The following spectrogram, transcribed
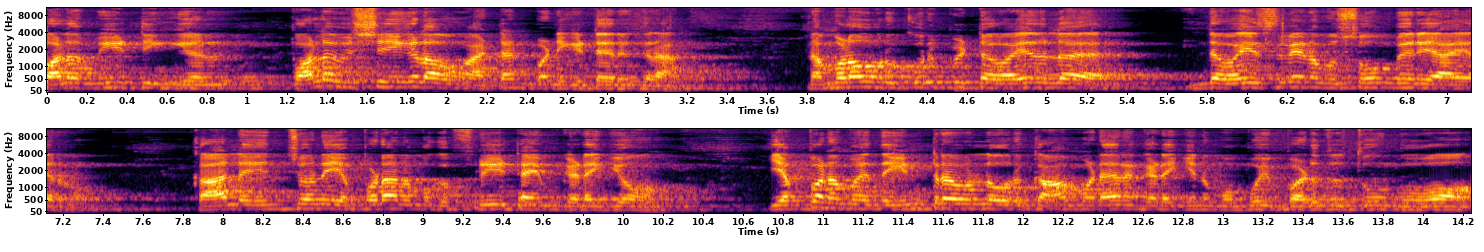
பல மீட்டிங்கள் பல விஷயங்களை அவங்க அட்டன் பண்ணிக்கிட்டே இருக்கிறாங்க. நம்மளாம் ஒரு குறிப்பிட்ட வயதில் இந்த வயசுலேயே நம்ம சோம்பேறி ஆயிடுறோம். காலைல எழுந்தோன்னே எப்படா நமக்கு ஃப்ரீ டைம் கிடைக்கும்? எப்போ நம்ம இந்த இன்டர்வலில் ஒரு கால் மணி நேரம் கிடைக்கும்? நம்ம போய் படுத்து தூங்குவோம்.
